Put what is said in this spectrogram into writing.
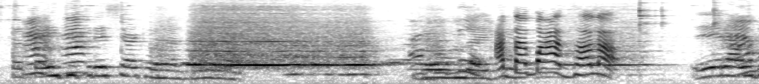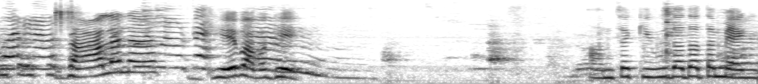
सकाळी आता भाज झाला. झाला ना. घे बाबा घे. आमचा किऊ दादा आता मॅगी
